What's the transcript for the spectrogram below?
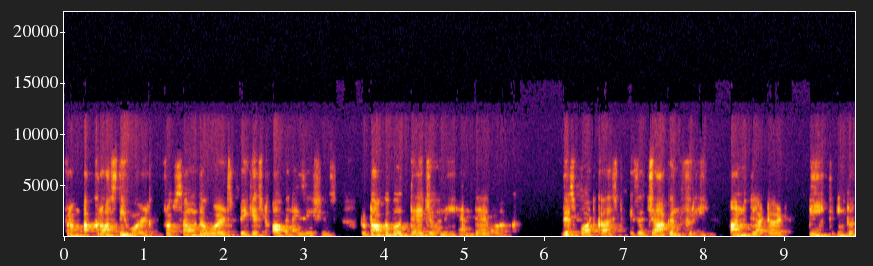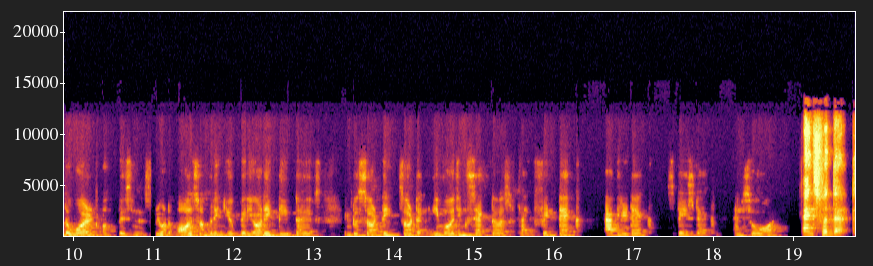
from across the world, from some of the world's biggest organizations, to talk about their journey and their work. This podcast is a jargon free, uncluttered, peek into the world of business. We would also bring you periodic deep dives into certain, certain emerging sectors like fintech, agri-tech, space tech, and so on. Thanks for that.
